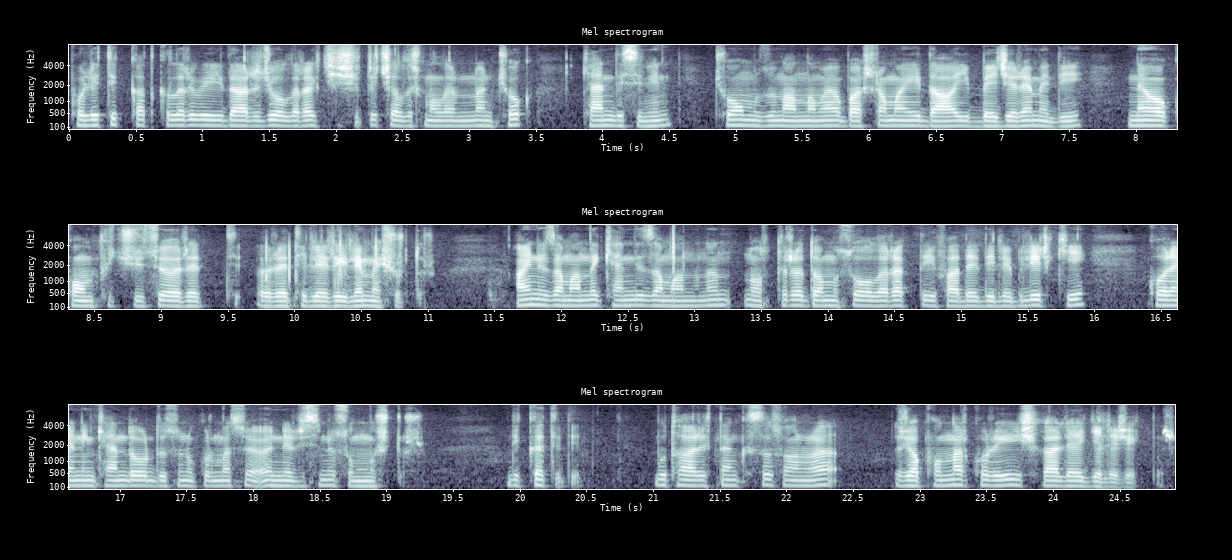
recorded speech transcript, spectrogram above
politik katkıları ve idareci olarak çeşitli çalışmalarından çok kendisinin çoğumuzun anlamaya başlamayı dahi beceremediği Neo-Konfüçyüs öğret öğretileriyle meşhurdur. Aynı zamanda kendi zamanının Nostradamus'u olarak da ifade edilebilir ki Kore'nin kendi ordusunu kurması önerisini sunmuştur. Dikkat edin. Bu tarihten kısa sonra Japonlar Kore'yi işgale gelecektir.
